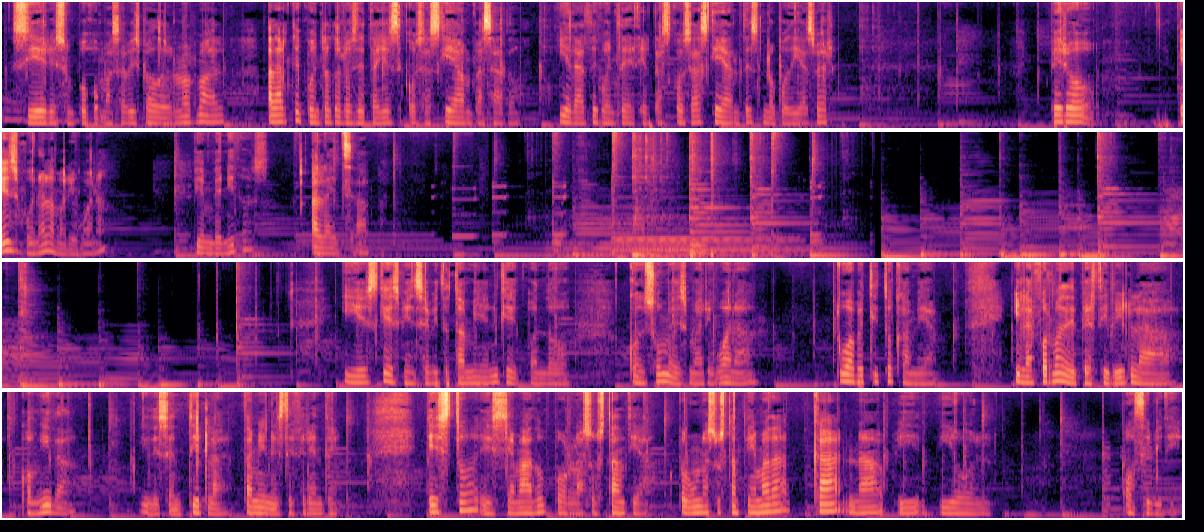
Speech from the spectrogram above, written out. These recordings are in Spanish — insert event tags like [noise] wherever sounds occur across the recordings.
si eres un poco más avispado de lo normal, a darte cuenta de los detalles de cosas que han pasado y a darte cuenta de ciertas cosas que antes no podías ver. Pero ¿Es buena la marihuana? Bienvenidos a Lights Up. Y es que es bien sabido también que cuando consumes marihuana, tu apetito cambia y la forma de percibir la comida y de sentirla también es diferente. Esto es llamado por la sustancia, por una sustancia llamada cannabidiol o CBD.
